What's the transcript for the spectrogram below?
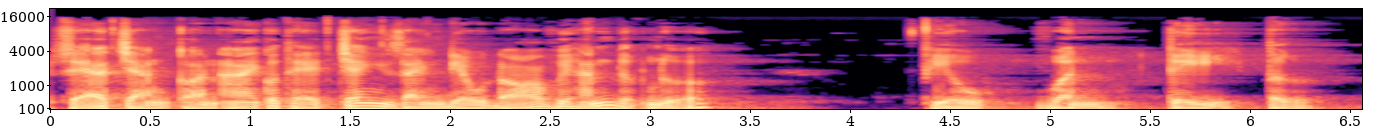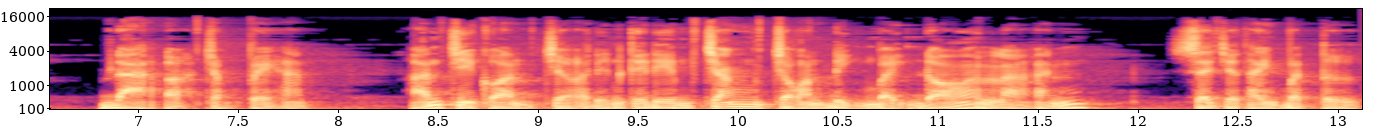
Sẽ chẳng còn ai có thể tranh giành điều đó với hắn được nữa. Phiêu, vân, kỳ, tử đã ở trong tay hắn. Hắn chỉ còn chờ đến cái đêm trăng tròn định mệnh đó là hắn sẽ trở thành bất tử,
